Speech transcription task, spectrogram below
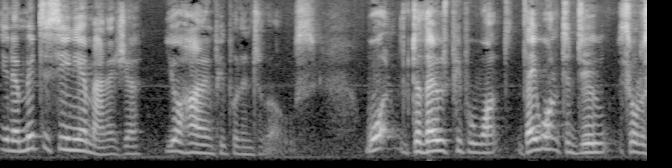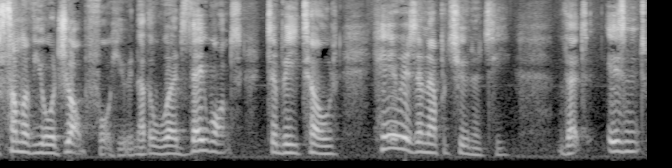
you know mid to senior manager, you're hiring people into roles. What do those people want? They want to do sort of some of your job for you. In other words, they want to be told, here is an opportunity that isn't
